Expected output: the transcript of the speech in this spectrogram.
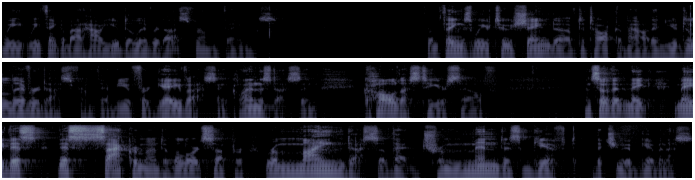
we, we think about how you delivered us from things, from things we are too ashamed of to talk about, and you delivered us from them. You forgave us and cleansed us and called us to yourself. And so that make, may this, this sacrament of the Lord's Supper remind us of that tremendous gift that you have given us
